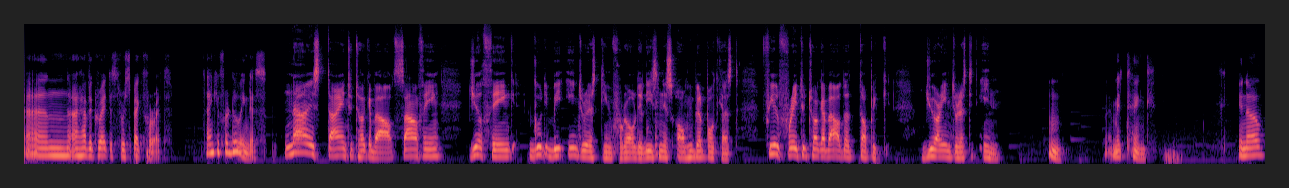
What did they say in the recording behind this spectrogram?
And I have the greatest respect for it. Thank you for doing this. Now it's time to talk about something you think could be interesting for all the listeners of Meeple Podcast. Feel free to talk about the topic you are interested in. Hmm. Let me think. You know,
